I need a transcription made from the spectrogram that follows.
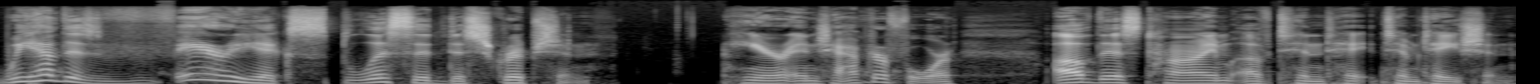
we have this very explicit description here in chapter 4 of this time of temptation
